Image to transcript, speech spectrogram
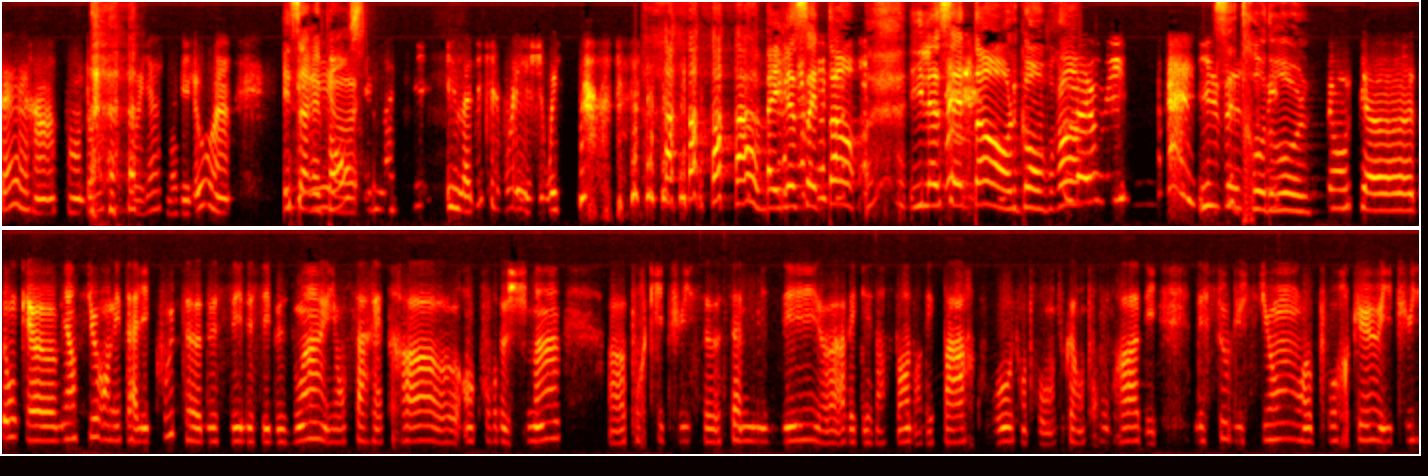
faire hein, pendant ce voyage à vélo. Hein. Et sa réponse? Il m'a dit qu'il voulait jouer. ben, il a 7 ans. Il a 7 ans, on le comprend. Ben oui. C'est trop drôle. Donc, euh, donc euh, bien sûr, on est à l'écoute de ses, de ses besoins et on s'arrêtera euh, en cours de chemin pour qu'il puisse s'amuser avec des enfants dans des parcs ou autres. En, tout cas, on trouvera des, des solutions pour qu'il puisse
